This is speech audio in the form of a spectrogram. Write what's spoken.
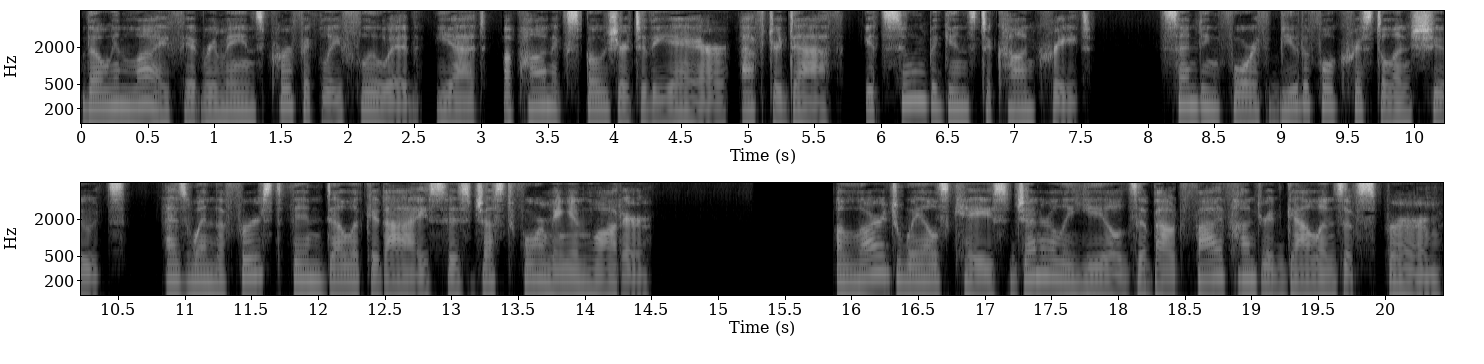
Though in life it remains perfectly fluid, yet, upon exposure to the air, after death, it soon begins to concrete, sending forth beautiful crystalline shoots, as when the first thin delicate ice is just forming in water. A large whale's case generally yields about 500 gallons of sperm,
